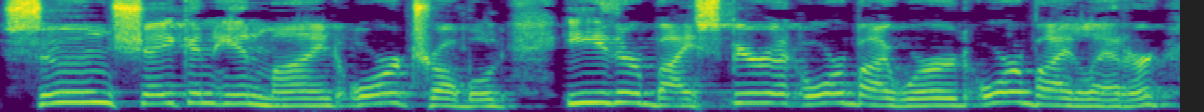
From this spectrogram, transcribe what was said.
soon shaken in mind or troubled, either by spirit or by word or by letter,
